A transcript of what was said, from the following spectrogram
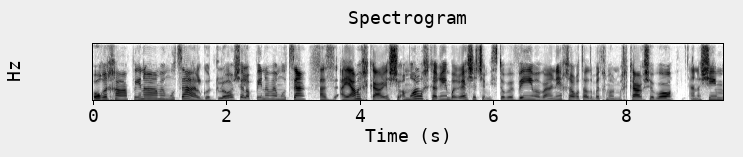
אורך הפין הממוצע, על גודלו של הפין הממוצע. אז היה מחקר, יש המון מחקרים ברשת שמסתובבים, אבל אני עכשיו רוצה לדבר איתכם על מחקר שבו אנשים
